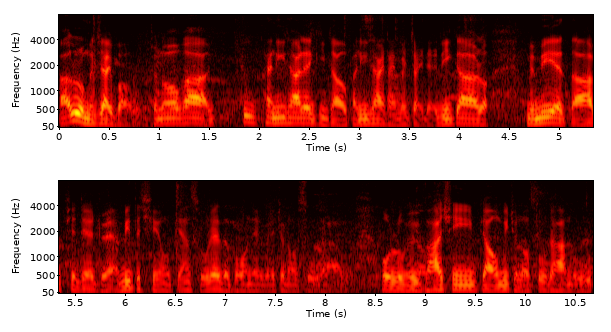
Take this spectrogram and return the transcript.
အဲ့လိုတော့မကြိုက်ပါဘူးကျွန်တော်ကသူဖန်တီးထားတဲ့ဂီတကိုဖန်တီးထားတဲ့အတိုင်းပဲကြိုက်တယ်အဓိကကတော့မမေရဲ့သားဖြစ်တဲ့အတွက်အမိသချင်းကိုပြန်ဆိုတဲ့သဘောနဲ့ပဲကျွန်တော်ဆိုတာဟိုလိုမျိုး version ပြောင်းပြီးကျွန်တော်ဆိုတာမဟုတ်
